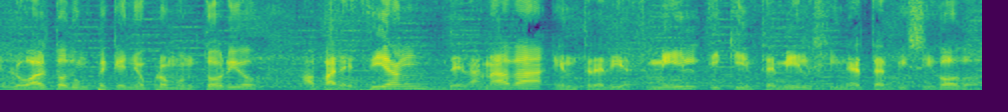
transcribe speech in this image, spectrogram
en lo alto de un pequeño promontorio aparecían de la nada entre 10.000 y 15.000 jinetes visigodos.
